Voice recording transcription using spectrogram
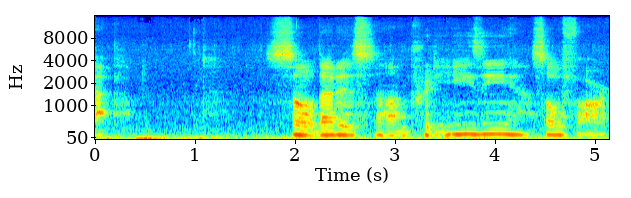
app. So that is um, pretty easy so far.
